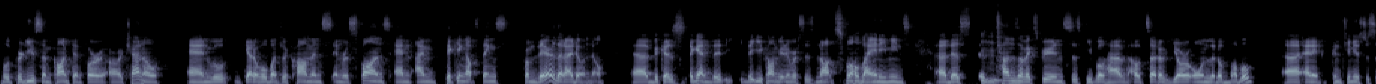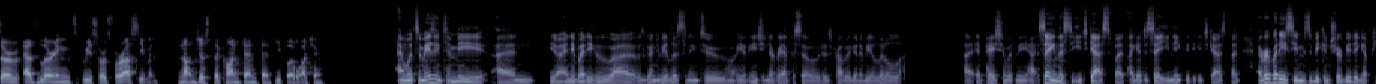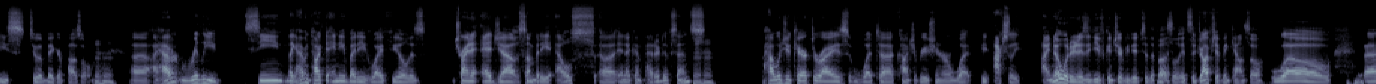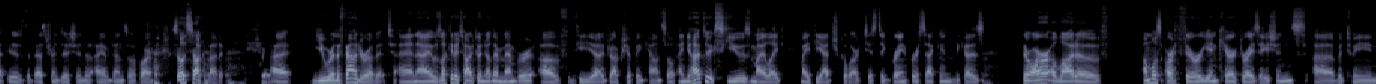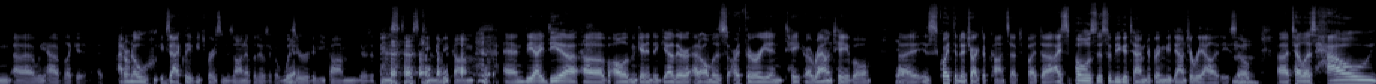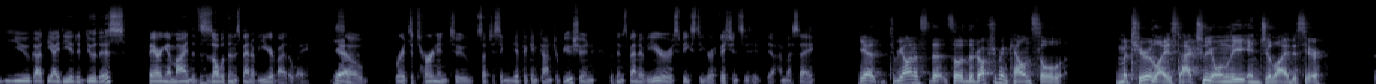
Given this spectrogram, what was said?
we'll produce some content for our channel and we'll get a whole bunch of comments in response, and I'm picking up things from there that I don't know uh, because again, the the ecom universe is not small by any means. Uh, there's, mm-hmm. tons of experiences people have outside of your own little bubble, uh, and it continues to serve as a learning resource for us, even not just the content that people are watching. And what's amazing to me, and you know, anybody who uh, who's going to be listening to you know, each and every episode is probably going to be a little uh, impatient with me saying this to each guest, but I get to say it uniquely to each guest. But everybody seems to be contributing a piece to a bigger puzzle. Mm-hmm. Uh, I haven't really seen, like, I haven't talked to anybody who I feel is trying to edge out somebody else uh, in a competitive sense. Mm-hmm. How would you characterize what uh, contribution or what pe- actually? I know what it is that you've contributed to the puzzle. It's the Dropshipping Council. Whoa, that is the best transition that I have done so far. So let's talk about it. Sure. Uh, you were the founder of it. And I was lucky to talk to another member of the uh, Dropshipping Council. And you'll have to excuse my like my theatrical artistic brain for a second because there are a lot of almost Arthurian characterizations uh, between uh, we have like I don't know exactly if each person is on it, but there's like a wizard yeah. of ecom, there's a beast, there's a king of ecom, and the idea of all of them getting together at almost Arthurian ta- round table. Yeah. Uh, is quite an attractive concept, but uh, I suppose this would be a good time to bring me down to reality. So. Uh, tell us how you got the idea to do this, bearing in mind that this is all within the span of a year, by the way. Yeah. So, for it to turn into such a significant contribution within a span of a year speaks to your efficiency, I must say. Yeah, to be honest, the, so the Dropshipping Council materialized actually only in July this year.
